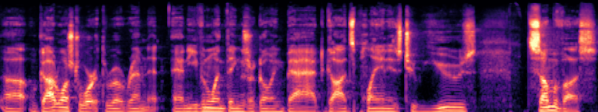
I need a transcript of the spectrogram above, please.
uh, God wants to work through a remnant and even when things are going bad God's plan is to use some of us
